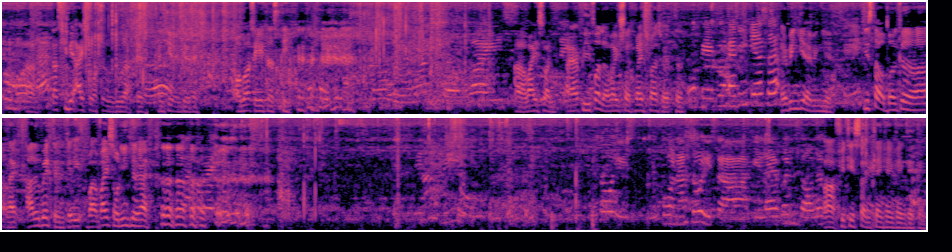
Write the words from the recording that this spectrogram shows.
Combo, Uh, ah. just give me ice water will do lah. Okay. Thank you, thank you. Thank you. Or else I thirsty. Rice. uh, rice one. I prefer the rice one. Rice one is better. Okay, so having here, sir. Having here, having here. Okay. This type of burger, uh, like other place can get it, but rice only here. So so it's uh eleven dollars. ah, fifty cent. Can, can, can, can, can.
